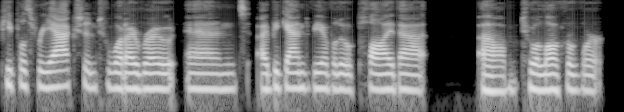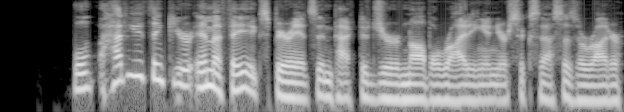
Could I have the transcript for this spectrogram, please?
people's reaction to what I wrote, and I began to be able to apply that um, to a longer work. Well, how do you think your MFA experience impacted your novel writing and your success as a writer?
